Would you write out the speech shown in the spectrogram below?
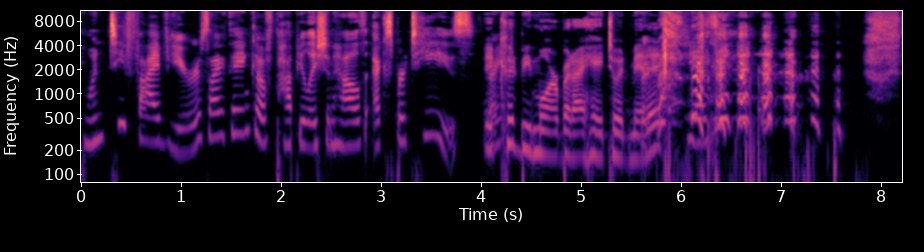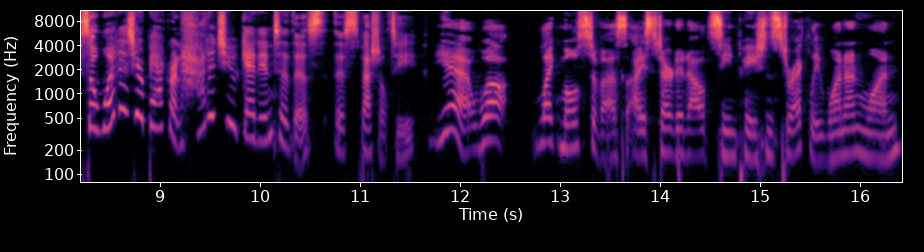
25 years, I think, of population health expertise. Right? It could be more, but I hate to admit it. so what is your background? How did you get into this this specialty? Yeah, well, like most of us, I started out seeing patients directly, one on one,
